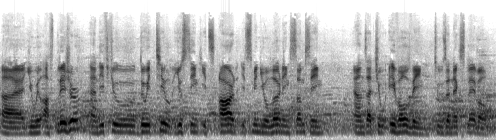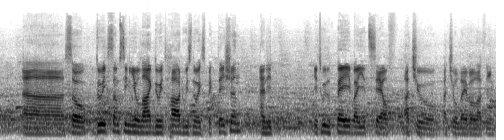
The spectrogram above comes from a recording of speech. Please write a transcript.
uh, you will have pleasure. And if you do it till you think it's hard, it means you're learning something, and that you're evolving to the next level. Uh, so doing something you like, do it hard with no expectation, and it it will pay by itself at your at your level. I think.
